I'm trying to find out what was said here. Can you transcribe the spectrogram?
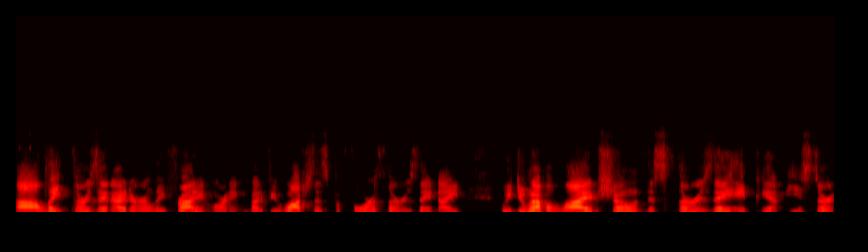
uh, late Thursday night or early Friday morning, but if you watch this before Thursday night, we do have a live show this Thursday, 8 p.m. Eastern,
